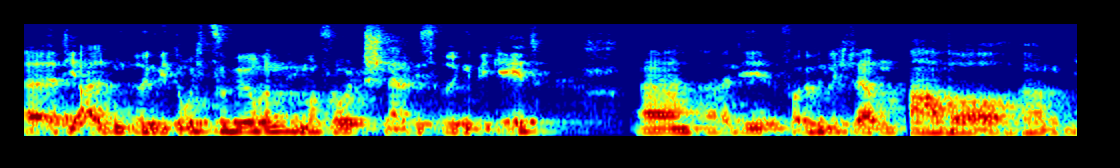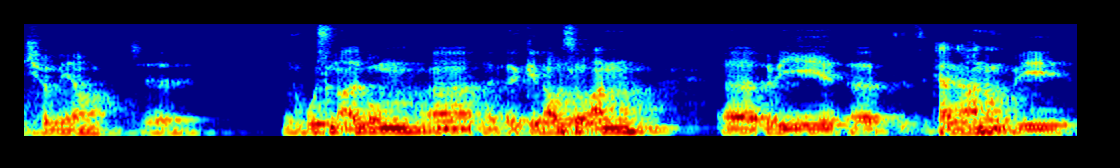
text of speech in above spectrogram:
äh, die Alben irgendwie durchzuhören, immer so schnell wie es irgendwie geht, äh, wenn die veröffentlicht werden. Aber ähm, ich höre mir äh, ein Hosenalbum äh, genauso an äh, wie, äh, keine Ahnung, wie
